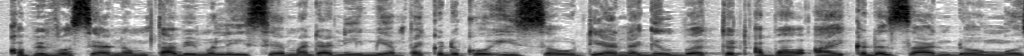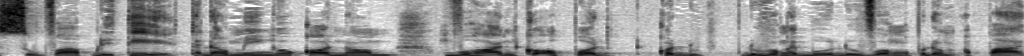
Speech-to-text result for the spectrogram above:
Kopi você não tabi Malaysia madani miam pai kodogo iso Diana Gilbert tet abal ai kadazan dongo suvap diti. Tadau minggu konom vuhan ko opod ko duvong ibu duvong opodom apat.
